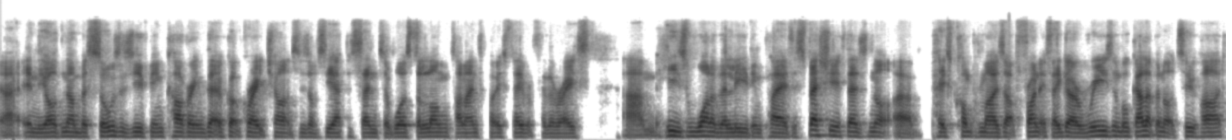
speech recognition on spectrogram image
uh, in the odd number stalls, as you've been covering, that have got great chances. Obviously, Epicenter was the long time anti favourite for the race. Um, he's one of the leading players, especially if there's not a pace compromise up front. If they go a reasonable gallop, but not too hard,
